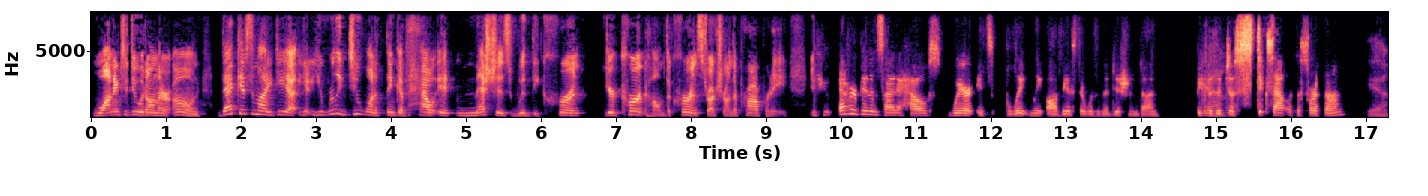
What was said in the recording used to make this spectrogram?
wanting to do it on their own, that gives them an idea. You, you really do want to think of how it meshes with the current your current home, the current structure on the property. If you've ever been inside a house where it's blatantly obvious there was an addition done because yeah. it just sticks out like a sore thumb. Yeah.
